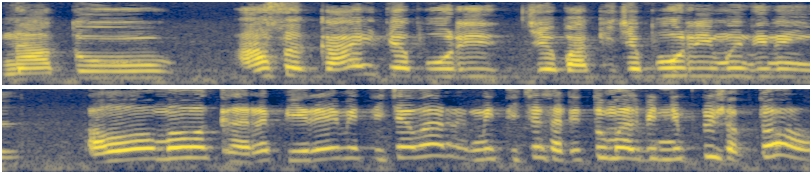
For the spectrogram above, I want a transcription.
नातू असं काय त्या पोरी जे बाकीच्या पोरी मध्ये नाही? अहो मग खरं पिरे मी तिच्यावर मी तिच्यासाठी तुम्हाला बी निपटू शकतो?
